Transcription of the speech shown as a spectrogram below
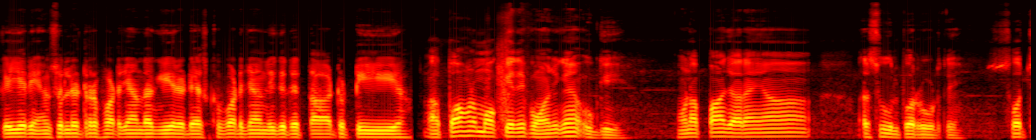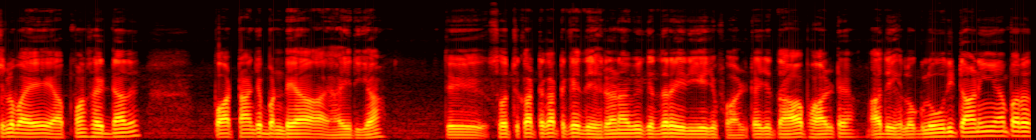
ਕਈ ਵਾਰੀ ਇਨਸੂਲੇਟਰ ਫਟ ਜਾਂਦਾ, ਕਈ ਵਾਰੀ ਡਿਸਕ ਫਟ ਜਾਂਦੀ, ਕਿਤੇ ਤਾਰ ਟੁੱਟੀ ਆ। ਆਪਾਂ ਹੁਣ ਮੌਕੇ ਤੇ ਪਹੁੰਚ ਗਏ ਹਾਂ ਉੱਗੀ। ਹੁਣ ਆਪਾਂ ਜਾ ਰਹੇ ਹਾਂ ਰਸੂਲਪੁਰ ਰੋਡ ਤੇ। ਸੁੱਚ ਲਵਾਏ ਆਪਾਂ ਸਾਈਡਾਂ ਦੇ ਪਾਟਾਂ 'ਚ ਵੰਡਿਆ ਆਇਆ ਏਰੀਆ ਤੇ ਸੁੱਚ ਕੱਟ ਕੱਟ ਕੇ ਦੇਖ ਲੈਣਾ ਵੀ ਕਿੱਧਰ ਏਰੀਏ 'ਚ ਫਾਲਟ ਹੈ। ਜਿੱਦਾਂ ਆਹ ਫਾਲਟ ਆ ਆਹ ਦੇਖ ਲਓ, ਗਲੋ ਦੀ ਟਾਣੀ ਆ, ਪਰ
